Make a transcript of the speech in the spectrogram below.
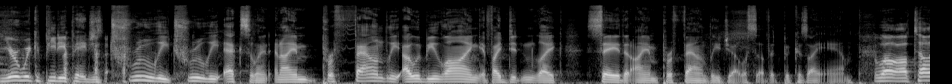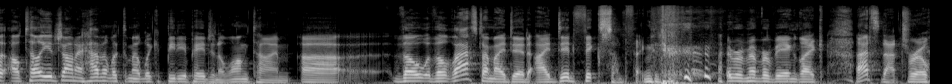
your Wikipedia page is truly, truly excellent, and I am profoundly. I would be lying if I didn't like say that I am profoundly jealous of it because I am. Well, I'll tell I'll tell you, John. I haven't looked at my Wikipedia page in a long time. Uh, though the last time I did, I did fix something. I remember being like, "That's not true.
